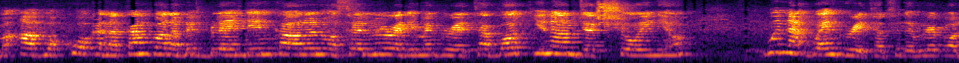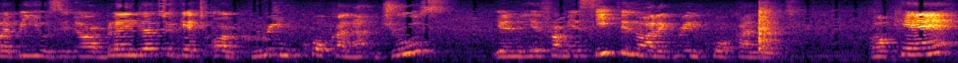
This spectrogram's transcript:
I have uh, my coconut. I'm gonna be blending because I know so I'm ready my grater. But you know, I'm just showing you. We're not going grater today. We're gonna be using our blender to get our green coconut juice. You know, from your seat, you know the green coconut. Okay,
